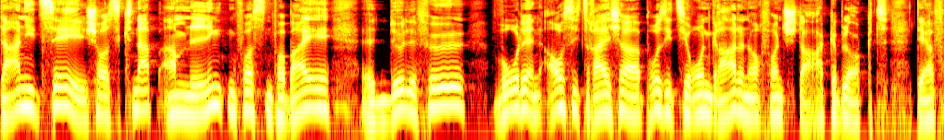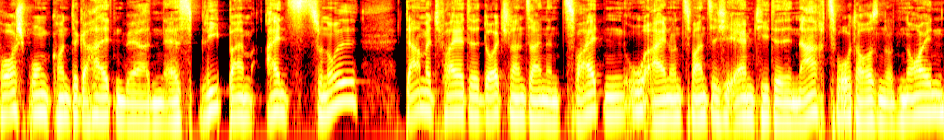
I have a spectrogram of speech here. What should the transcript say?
Dani C. schoss knapp am linken Pfosten vorbei. De Le Feu wurde in aussichtsreicher Position gerade noch von Stark geblockt. Der Vorsprung konnte gehalten werden. Es blieb beim 1 zu 0. Damit feierte Deutschland seinen zweiten U21 EM-Titel nach 2009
